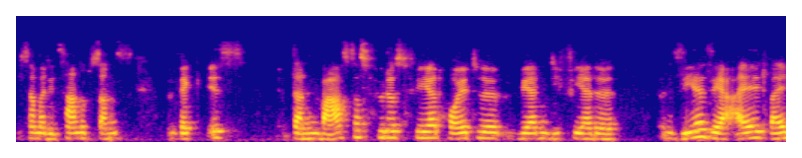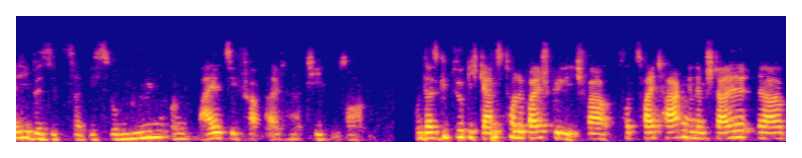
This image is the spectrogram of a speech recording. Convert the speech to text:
ich sag mal, die Zahnsubstanz weg ist, dann war es das für das Pferd. Heute werden die Pferde sehr, sehr alt, weil die Besitzer sich so mühen und weil sie für Alternativen sorgen. Und das gibt wirklich ganz tolle Beispiele. Ich war vor zwei Tagen in einem Stall, da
